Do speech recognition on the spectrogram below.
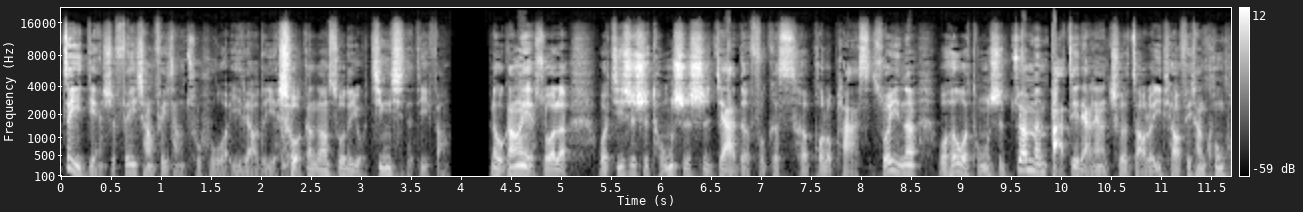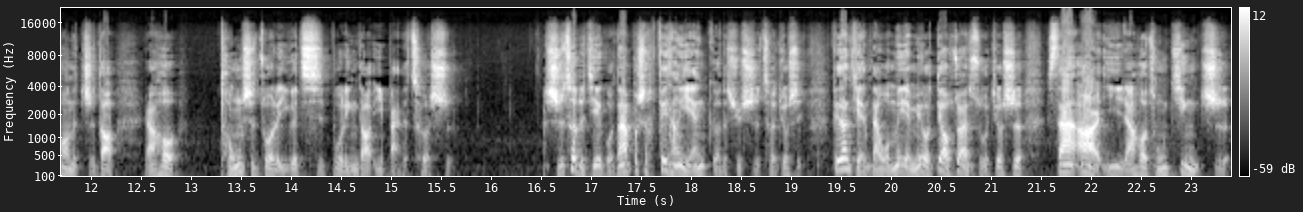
这一点是非常非常出乎我意料的，也是我刚刚说的有惊喜的地方。那我刚刚也说了，我其实是同时试驾的福克斯和 Polo Plus，所以呢，我和我同事专门把这两辆车找了一条非常空旷的直道，然后同时做了一个起步零到一百的测试。实测的结果当然不是非常严格的去实测，就是非常简单，我们也没有调转速，就是三二一，然后从静止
